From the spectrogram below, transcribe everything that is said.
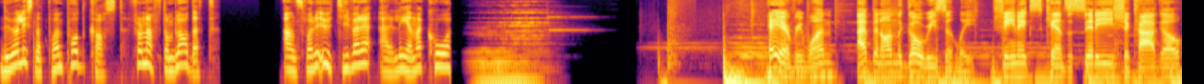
Du har lyssnat på en podcast från Aftonbladet. Ansvarig utgivare är Lena K Hey everyone, I've been on the go recently. Phoenix, Kansas City, Chicago.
